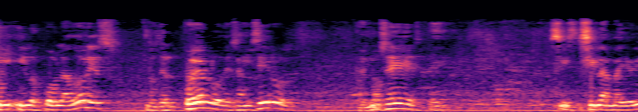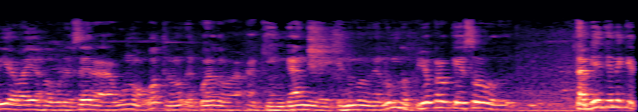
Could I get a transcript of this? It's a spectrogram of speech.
y, y los pobladores, los del pueblo de San Isidro, pues no sé, este, si, si, la mayoría vaya a favorecer a uno u otro, ¿no? De acuerdo a, quien gane el número de alumnos. Yo creo que eso también tiene que,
